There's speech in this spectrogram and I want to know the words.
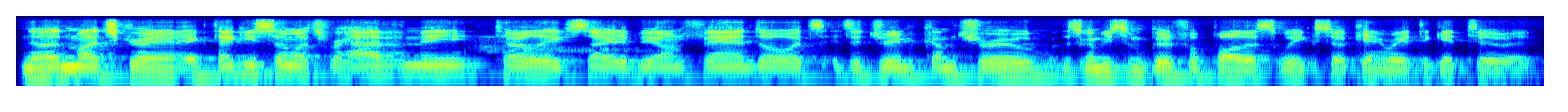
Not much, Gregg. Thank you so much for having me. Totally excited to be on FanDuel. It's it's a dream come true. There's gonna be some good football this week, so can't wait to get to it.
